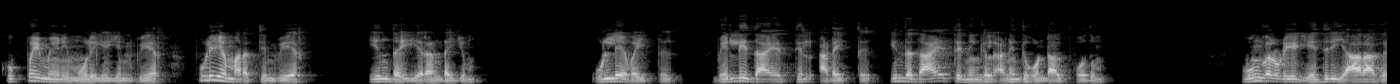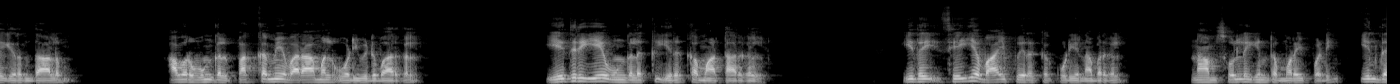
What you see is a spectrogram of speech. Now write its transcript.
குப்பை மேனி மூலிகையின் வேர் புளிய மரத்தின் வேர் இந்த இரண்டையும் உள்ளே வைத்து வெள்ளி தாயத்தில் அடைத்து இந்த தாயத்தை நீங்கள் அணிந்து கொண்டால் போதும். உங்களுடைய எதிரி யாராக இருந்தாலும் அவர் உங்கள் பக்கமே வராமல் ஓடிவிடுவார்கள். எதிரியே உங்களுக்கு இருக்க மாட்டார்கள். இதை செய்ய வாய்ப்பு இருக்கக்கூடிய நபர்கள் நாம் சொல்லுகின்ற முறைப்படி இந்த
